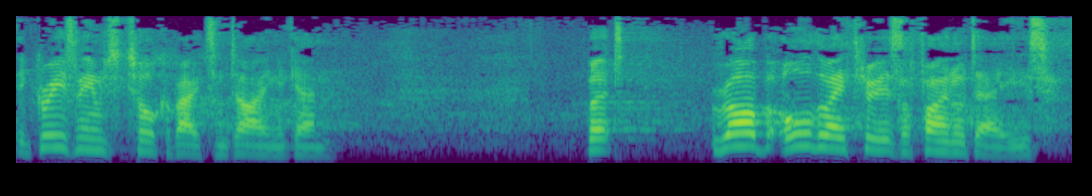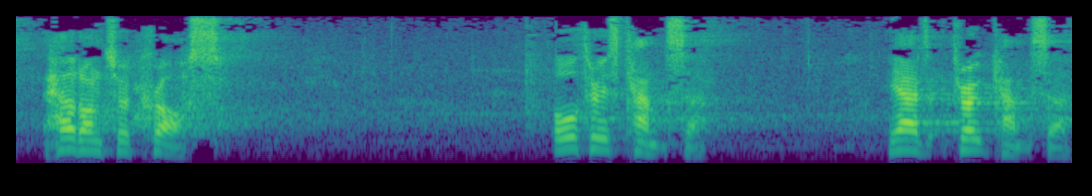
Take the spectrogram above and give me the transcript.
it grieves me even to talk about him dying again. But Rob, all the way through his final days, held on to a cross all through his cancer. He had throat cancer.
